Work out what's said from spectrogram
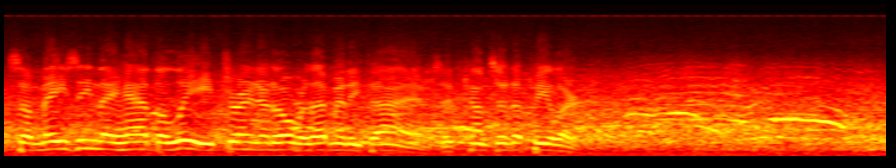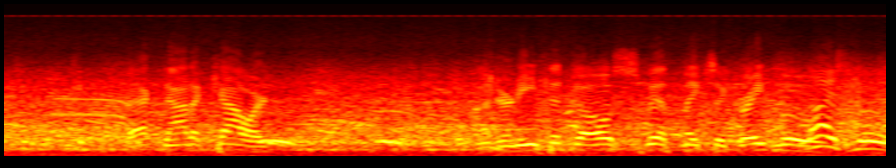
It's amazing they had the lead, turning it over that many times. It comes into Peeler. Back now to Coward. Underneath it goes. Smith makes a great move. Nice move.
